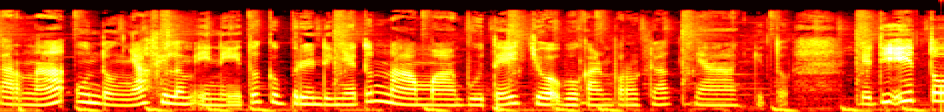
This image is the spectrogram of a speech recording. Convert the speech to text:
Karena untungnya film ini itu ke brandingnya itu nama Butejo bukan produknya gitu. Jadi itu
